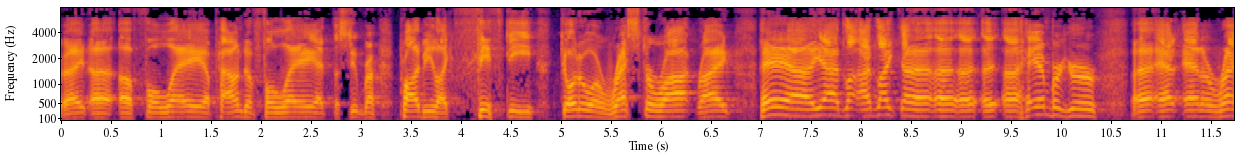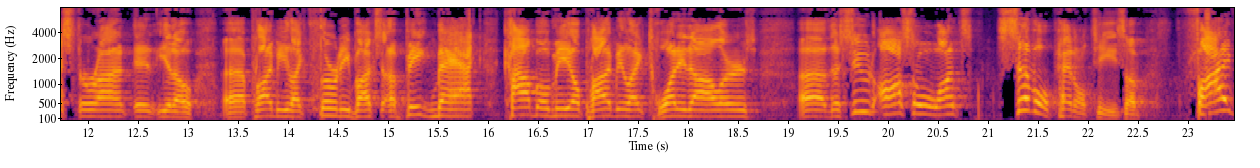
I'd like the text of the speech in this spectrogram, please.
right? Uh, a fillet, a pound of fillet at the supermarket, probably be like fifty. Go to a restaurant, right? Hey, uh, yeah, I'd, li- I'd, like a, a, a, a hamburger uh, at, at, a restaurant. It, you know, uh, probably be like thirty bucks. A Big Mac combo meal probably be like twenty dollars. Uh, the suit also wants civil penalties of five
